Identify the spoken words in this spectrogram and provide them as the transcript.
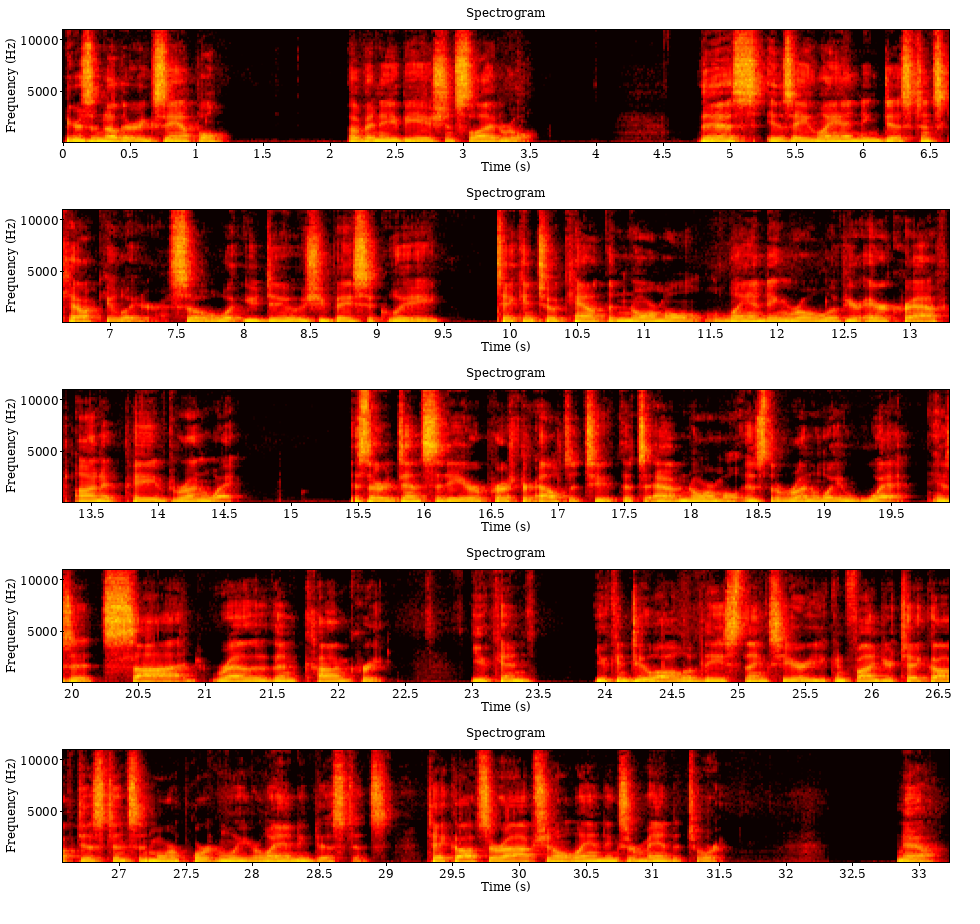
Here's another example of an aviation slide rule. This is a landing distance calculator. So what you do is you basically take into account the normal landing roll of your aircraft on a paved runway. Is there a density or pressure altitude that's abnormal? Is the runway wet? Is it sod rather than concrete? You can you can do all of these things here. You can find your takeoff distance and more importantly your landing distance. Takeoffs are optional, landings are mandatory. Now,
